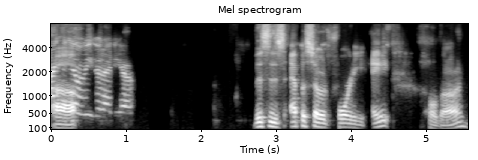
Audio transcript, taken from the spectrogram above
I think Uh, that would be a good idea. This is episode 48. Hold on.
